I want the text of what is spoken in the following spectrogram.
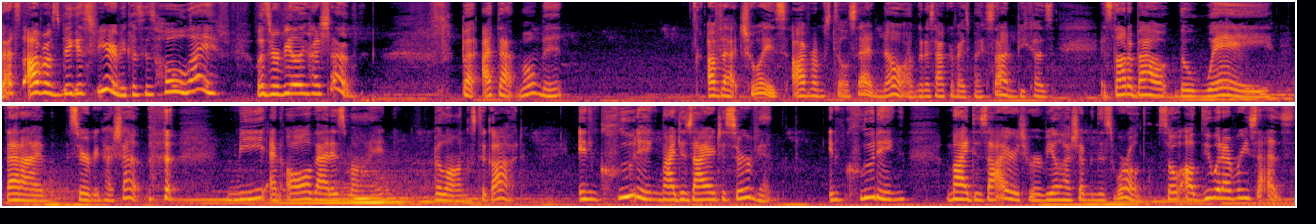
That's Avram's biggest fear because his whole life was revealing Hashem. But at that moment of that choice, Avram still said, "No, I'm going to sacrifice my son because it's not about the way that I'm serving Hashem. Me and all that is mine belongs to God, including my desire to serve Him, including." my desire to reveal Hashem in this world. So I'll do whatever He says.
